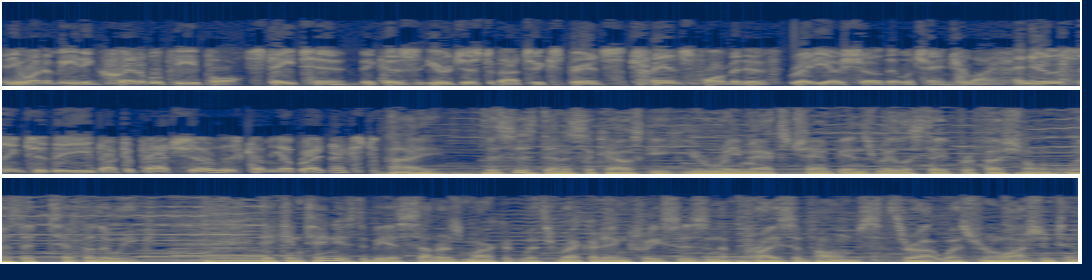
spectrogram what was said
and you want to meet incredible people, stay tuned because you're just about to experience a transformative radio show that will change your life. And you're listening to the Dr. Pat Show that's coming up right next. Hi, this is Dennis Sikowski, your REMAX Champions real estate professional with the tip of the week. Week. It continues to be a seller's market with record increases in the price of homes throughout western Washington.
